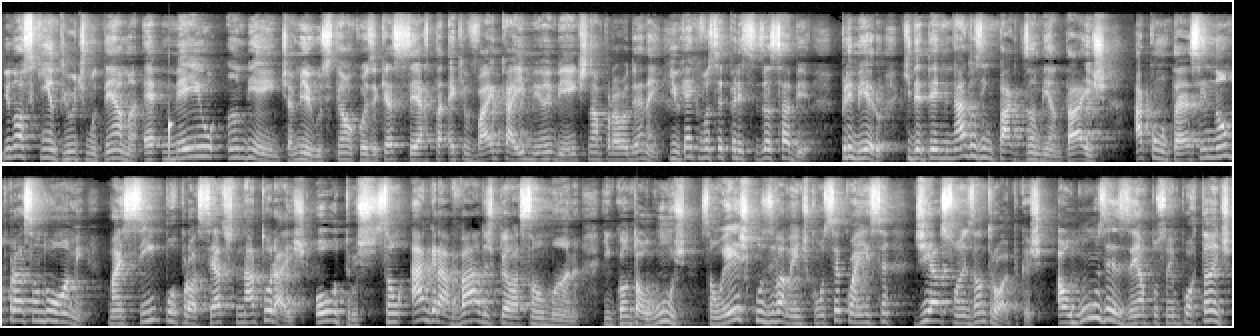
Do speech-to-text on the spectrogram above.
E o nosso quinto e último tema é meio ambiente. Amigos, se tem uma coisa que é certa é que vai cair meio ambiente na prova do Enem. E o que é que você precisa saber? Primeiro, que determinados impactos ambientais acontecem não por ação do homem, mas sim por processos naturais. Outros são agravados pela ação humana, enquanto alguns são exclusivamente consequência de ações antrópicas. Alguns exemplos são importantes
